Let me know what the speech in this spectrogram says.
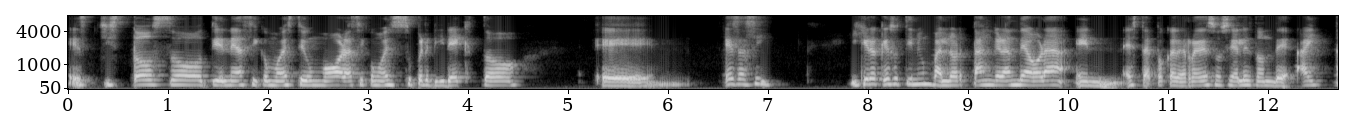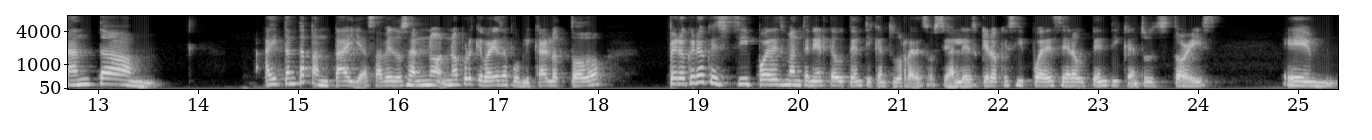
Es chistoso, tiene así como este humor, así como es súper directo. Eh, es así. Y creo que eso tiene un valor tan grande ahora en esta época de redes sociales donde hay tanta, hay tanta pantalla, ¿sabes? O sea, no, no porque vayas a publicarlo todo, pero creo que sí puedes mantenerte auténtica en tus redes sociales, creo que sí puedes ser auténtica en tus stories. Em,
